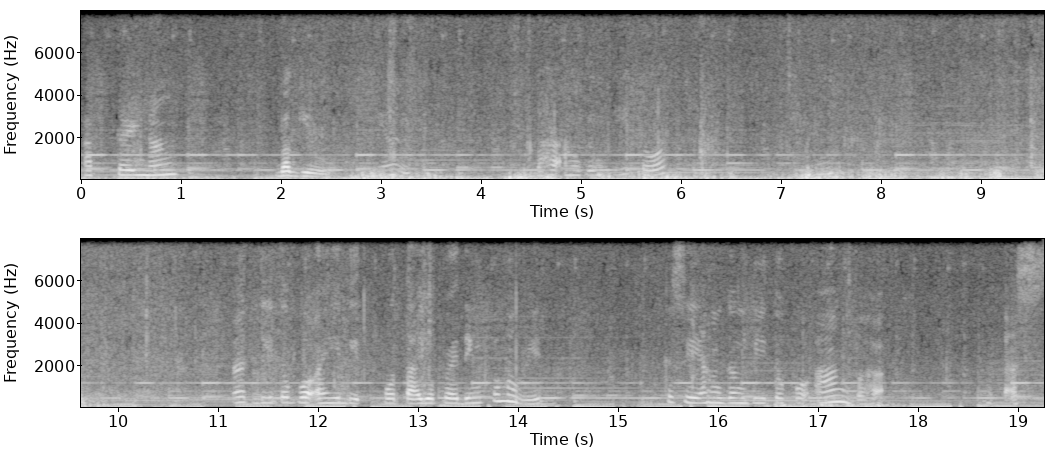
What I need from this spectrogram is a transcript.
After ng bagyo. Yan. Baha hanggang dito. At dito po ay hindi po tayo pwedeng tumawid kasi hanggang dito po ang baha. Mataas.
